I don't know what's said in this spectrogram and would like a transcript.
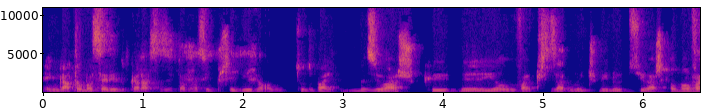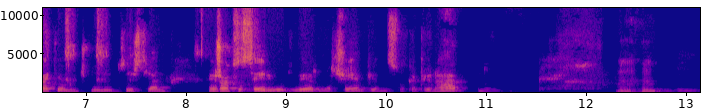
engata uma série de caraças e torna-se imprescindível, tudo bem, mas eu acho que eh, ele vai precisar de muitos minutos e eu acho que ele não vai ter muitos minutos este ano em jogos a sério, a dever, na Champions, no campeonato. no- Uhum.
